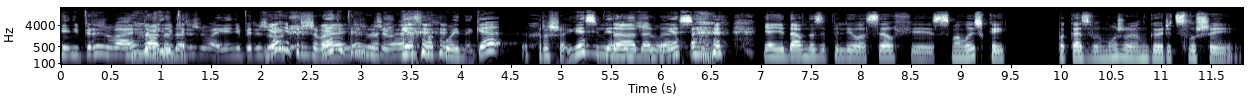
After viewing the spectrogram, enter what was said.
Я не переживаю, да, я да, не да. переживаю, я не переживаю. Я не переживаю, я, не переживаю. я спокойна. Я хорошо, я себе да, да, да. я себе. Я недавно запилила селфи с малышкой, показываю мужу, и он говорит, слушай,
